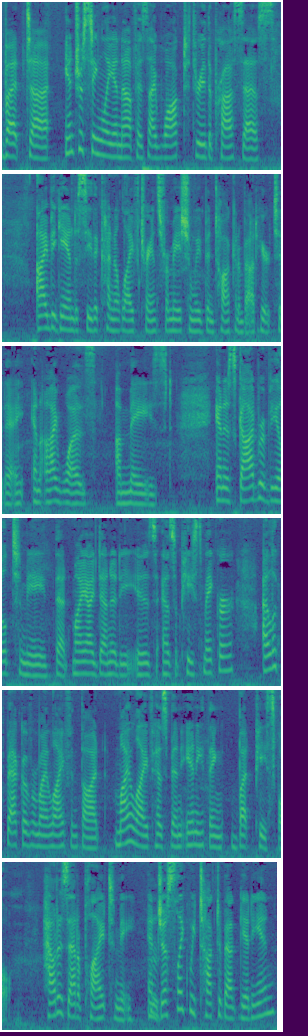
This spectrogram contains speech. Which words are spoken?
But uh, interestingly enough, as I walked through the process, I began to see the kind of life transformation we've been talking about here today, and I was amazed. And as God revealed to me that my identity is as a peacemaker, I looked back over my life and thought, my life has been anything but peaceful. How does that apply to me? And hmm. just like we talked about Gideon,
